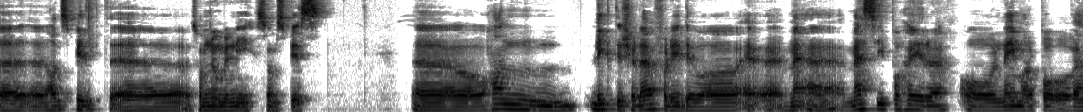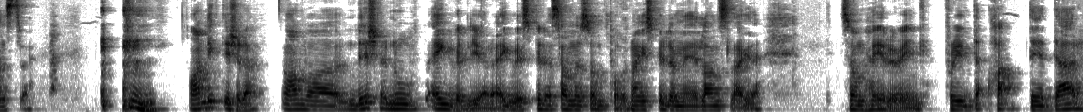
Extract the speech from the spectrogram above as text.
uh, Han spilte uh, som nummer ni, som spiss. Uh, og han likte ikke det fordi det var Messi på høyre og Neymar på venstre. Og han likte ikke det. Og han var, det er ikke noe jeg vil gjøre. Jeg vil spille samme som på, når jeg spiller med landslaget, som høyreving. Fordi det, er der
